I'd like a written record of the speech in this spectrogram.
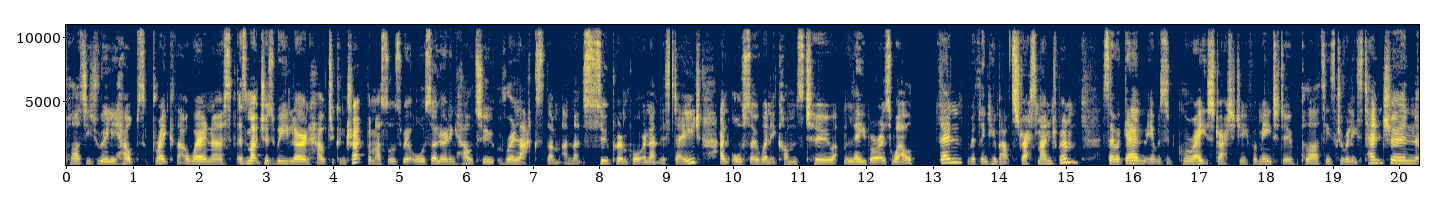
Pilates really helps break that awareness. As much as we learn how to contract the muscles, we're also learning how to relax them, and that's super important at this stage, and also when it comes to labor as well. Then we're thinking about stress management. So, again, it was a great strategy for me to do Pilates to release tension,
